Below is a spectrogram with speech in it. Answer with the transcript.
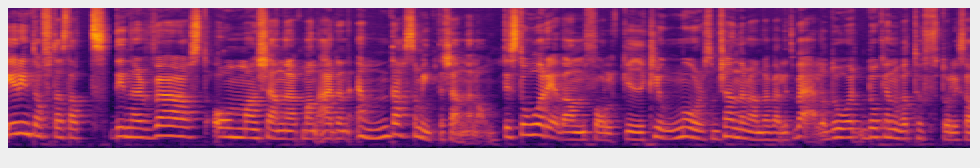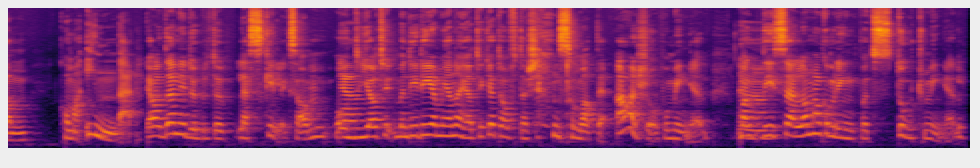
är det inte oftast att det är nervöst om man känner att man är den enda som inte känner någon? Det står redan folk i klungor som känner varandra väldigt väl och då, då kan det vara tufft att liksom komma in där. Ja, den är dubbelt upp läskig liksom. Och Ja. jag men det är det jag menar, jag tycker att det ofta känns som att det är så på mingel. Man, Ja. Det är sällan man kommer in på ett stort mingel.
